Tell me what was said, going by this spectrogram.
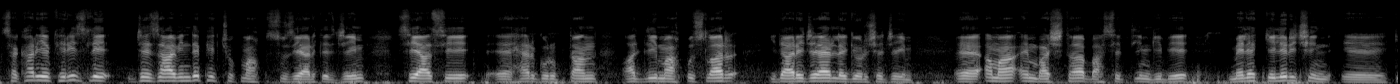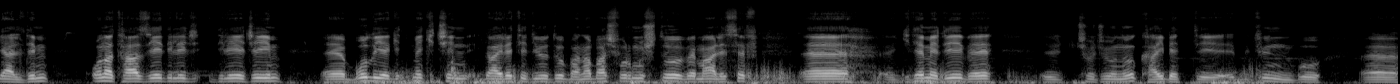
Sakarya Ferizli cezaevinde pek çok mahpusu ziyaret edeceğim. Siyasi e, her gruptan adli mahpuslar, idarecilerle görüşeceğim. E, ama en başta bahsettiğim gibi Melek Gelir için e, geldim. Ona taziye dile- dileyeceğim. E, Bolu'ya gitmek için gayret ediyordu. Bana başvurmuştu ve maalesef e, gidemedi ve e, çocuğunu kaybetti. Bütün bu e,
